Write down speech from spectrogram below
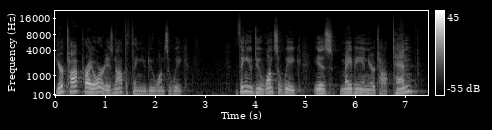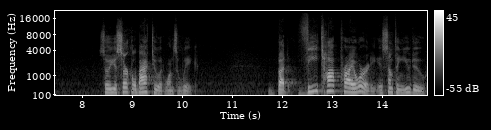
Your top priority is not the thing you do once a week. The thing you do once a week is maybe in your top 10, so you circle back to it once a week. But the top priority is something you do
